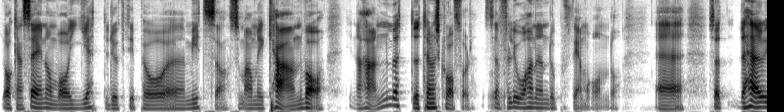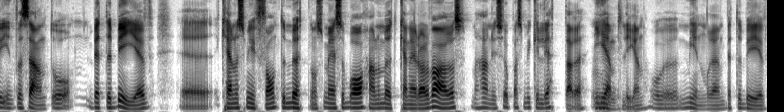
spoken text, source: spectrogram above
jag kan säga någon var jätteduktig på uh, mittsar, som amerikan var, när han mötte Terence Crawford. Sen förlorade han ändå på fem ronder. Eh, så att det här är intressant. Och Beterbiev, eh, Callum Smith har inte mött någon som är så bra. Han har mött Canelo Alvarez, men han är så pass mycket lättare Mm. egentligen och eh, mindre än Beterbiev.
